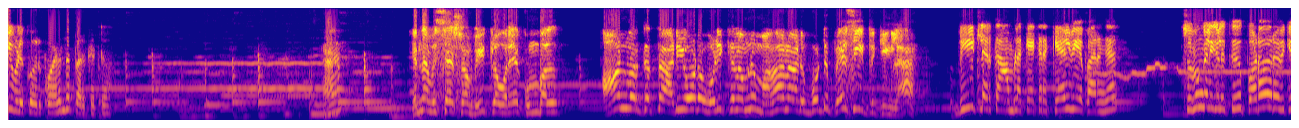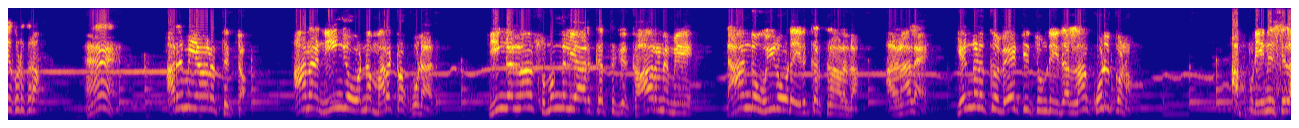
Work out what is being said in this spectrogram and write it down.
இவளுக்கு ஒரு குழந்தை பிறக்கட்டும். என்ன விசேஷம்? வீட்ல ஒரே கும்பல்? ஆண் வர்க்கத்தை அடியோட ஒழிக்கணும்னு மகாநாடு போட்டு பேசிக்கிட்டு இருக்கீங்களா? வீட்ல இருக்க ஆம்பளை கேக்குற கேள்வியை பாருங்க. சுமங்கலிகளுக்கு புடவை ரவிக்க கொடுக்குறோம். அருமையான திட்டம். ஆனா நீங்க ஒன்ன மறக்க கூடாது நீங்கெல்லாம் சுமங்கலியா இருக்கிறதுக்கு காரணமே நாங்க உயிரோட இருக்கிறதுனாலதான் அதனால எங்களுக்கு வேட்டி துண்டு இதெல்லாம் கொடுக்கணும். அப்படின்னு சில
